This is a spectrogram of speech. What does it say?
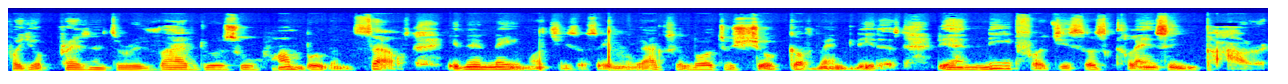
for your presence to revive those who humble themselves in the name of Jesus. Amen. We ask the Lord to show government leaders their need for Jesus' cleansing power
